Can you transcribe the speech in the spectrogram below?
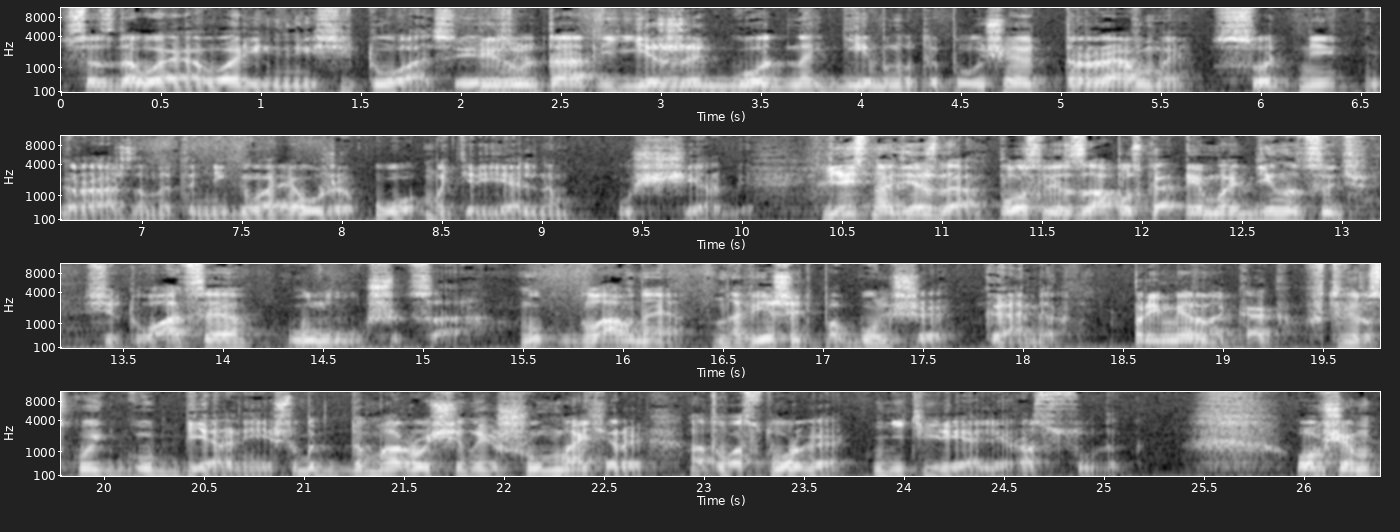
создавая аварийные ситуации. Результат – ежегодно гибнут и получают травмы сотни граждан. Это не говоря уже о материальном ущербе. Есть надежда, после запуска М11 ситуация улучшится. Ну, главное – навешать побольше камер примерно как в Тверской губернии, чтобы доморощенные шумахеры от восторга не теряли рассудок. В общем,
